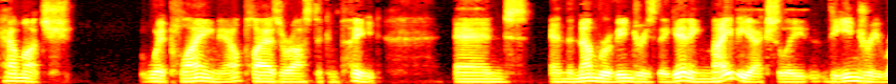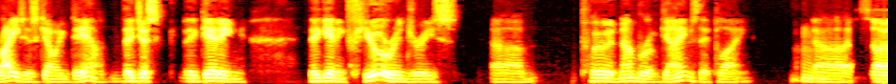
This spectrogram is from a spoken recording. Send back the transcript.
how much we're playing now, players are asked to compete, and and the number of injuries they're getting, maybe actually the injury rate is going down. They're just they're getting they're getting fewer injuries um, per number of games they're playing. Mhm. Uh, so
